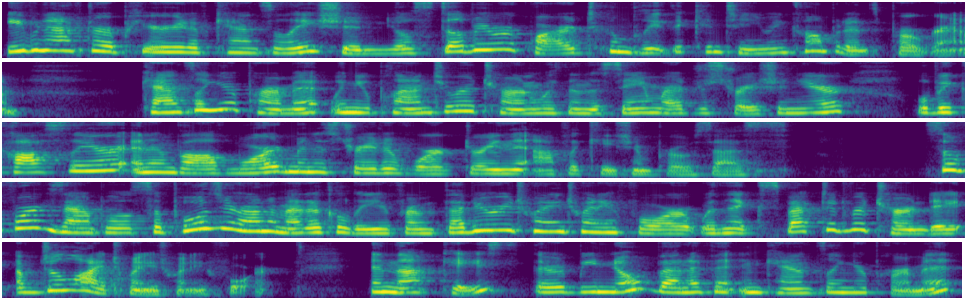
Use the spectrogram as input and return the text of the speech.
even after a period of cancellation, you'll still be required to complete the continuing competence program. Canceling your permit when you plan to return within the same registration year will be costlier and involve more administrative work during the application process. So, for example, suppose you're on a medical leave from February 2024 with an expected return date of July 2024. In that case, there would be no benefit in canceling your permit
